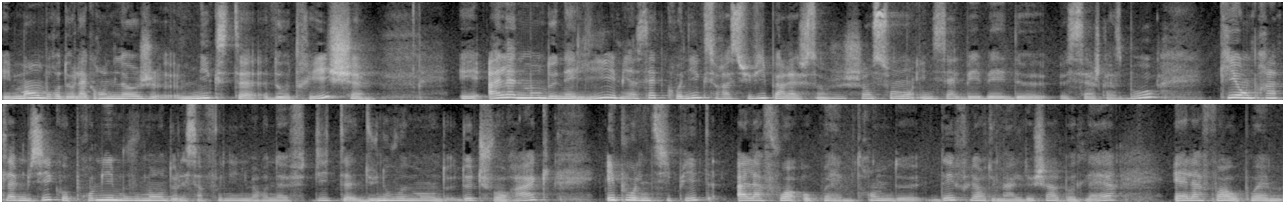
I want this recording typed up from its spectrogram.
et membre de la grande loge mixte d'Autriche. Et à la demande de Nelly, eh bien, cette chronique sera suivie par la chanson Initial Bébé de Serge Gainsbourg, qui emprunte la musique au premier mouvement de la symphonie numéro 9 dite du Nouveau Monde de Dvorak, et pour l'incipit à la fois au poème 32 des Fleurs du Mal de Charles Baudelaire et à la fois au poème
